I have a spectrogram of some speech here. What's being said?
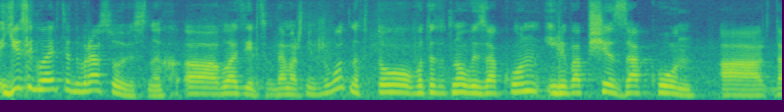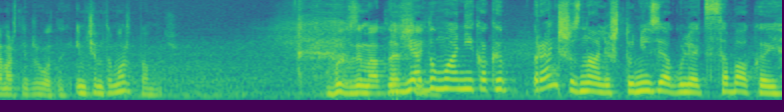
Если говорить о добросовестных э, владельцах домашних животных, то вот этот новый закон или вообще закон о домашних животных им чем-то может помочь? в их взаимоотношениях? Я думаю, они, как и раньше, знали, что нельзя гулять с собакой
